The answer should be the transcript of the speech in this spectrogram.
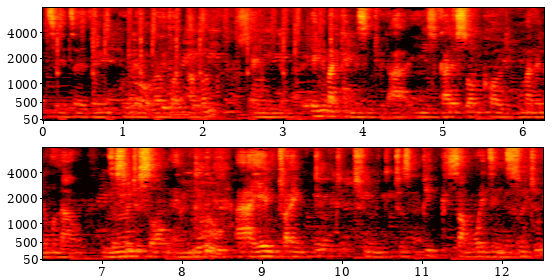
it's, it's a very good and well thought album, and anybody can listen to it. Uh, he's got a song called Mavele Mulao. It's a Sotho song, and I am trying to, to, to speak some words in Sotho,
